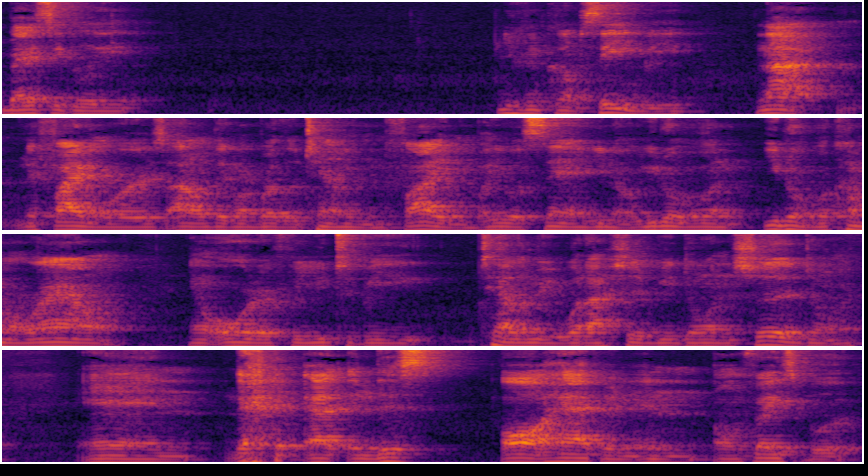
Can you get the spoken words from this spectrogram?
basically, you can come see me. not in fighting words. I don't think my brother challenged me in fighting, but he was saying, you know, you don't want, you don't come around in order for you to be telling me what I should be doing and should doing, and and this all happened in on Facebook.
